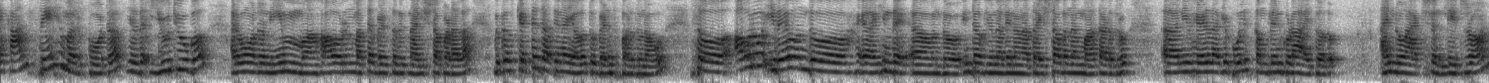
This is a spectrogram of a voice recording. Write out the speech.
I can say him a reporter as a YouTuber I don't name ಅವ್ರನ್ನ ಮತ್ತೆ ಬೆಳೆಸೋದಕ್ಕೆ ನಾನು ಇಷ್ಟಪಡಲ್ಲ. ಬಿಕಾಸ್ ಕೆಟ್ಟ ಜಾತಿನ ಯಾವತ್ತೂ ಬೆಳೆಸಬಾರ್ದು ನಾವು. ಸೊ ಅವರು ಇದೇ ಒಂದು ಹಿಂದೆ ಒಂದು ಇಂಟರ್ವ್ಯೂನಲ್ಲಿ ನನ್ನ ಹತ್ರ ಇಷ್ಟ ಬಂದಂಗೆ ಮಾತಾಡಿದ್ರು. ನೀವು ಹೇಳಿದಾಗೆ ಪೊಲೀಸ್ ಕಂಪ್ಲೇಂಟ್ ಕೂಡ ಆಯ್ತು ಅದು. I know action later on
